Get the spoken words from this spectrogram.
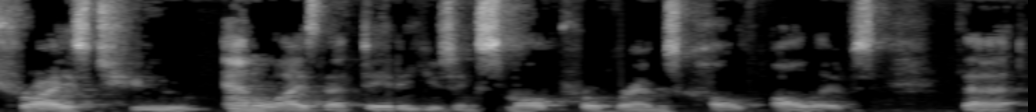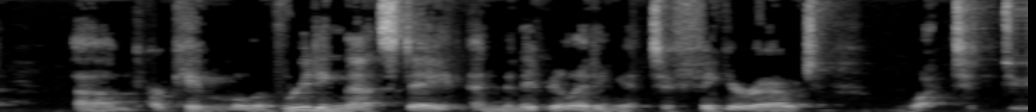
tries to analyze that data using small programs called olives that um, are capable of reading that state and manipulating it to figure out what to do.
